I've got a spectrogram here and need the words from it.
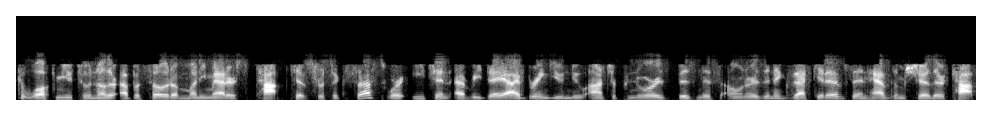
to welcome you to another episode of Money Matters Top Tips for Success, where each and every day I bring you new entrepreneurs, business owners, and executives and have them share their top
